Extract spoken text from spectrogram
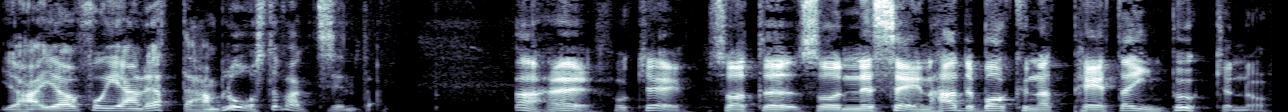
jag, jag får ge han rätt där. Han blåste faktiskt inte. Nej, okej. Så, att, eh, så Nässén hade bara kunnat peta in pucken då?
